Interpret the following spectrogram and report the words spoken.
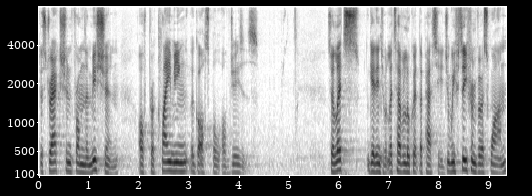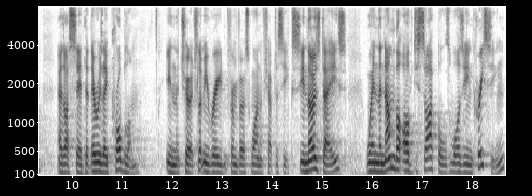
distraction from the mission of proclaiming the gospel of Jesus. So let's get into it. Let's have a look at the passage. We see from verse 1, as I said, that there is a problem in the church. Let me read from verse 1 of chapter 6. In those days, when the number of disciples was increasing,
